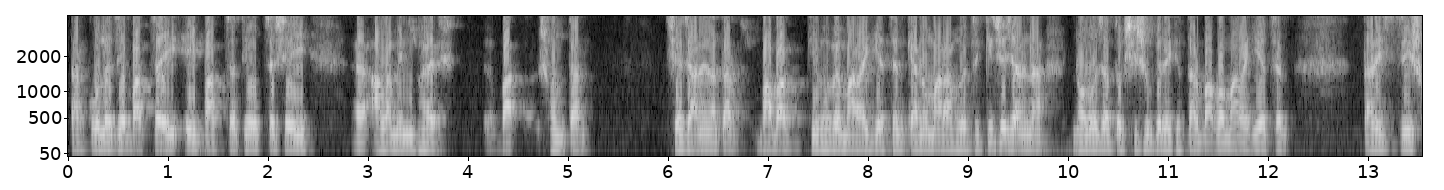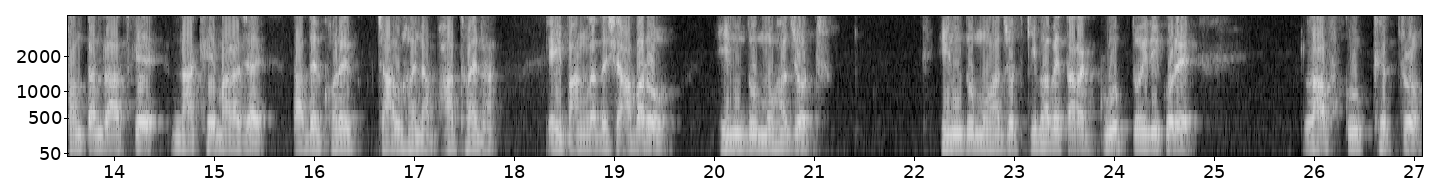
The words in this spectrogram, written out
তার কোলে যে বাচ্চা এই- এই বাচ্চাটি হচ্ছে সেই আলামিন ভাইয়ের সন্তান। সে জানে না তার বাবা কীভাবে মারা গিয়েছেন কেন মারা হয়েছে কিছু জানে না। নবজাতক শিশুকে রেখে তার বাবা মারা গিয়েছেন। তার স্ত্রী সন্তানরা আজকে না খেয়ে মারা যায় তাদের ঘরে চাল হয় না, ভাত হয় না। এই বাংলাদেশে আবারও হিন্দু মহাজোট। হিন্দু মহাজোট কীভাবে তারা গ্রুপ তৈরি করে লাভ কুরুক্ষেত্র?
